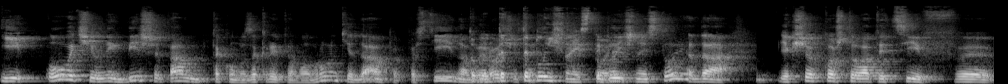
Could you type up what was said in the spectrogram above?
І овочі в них більше там в такому закритому ґрунті, да, постійно тобто вирощується. Теплична історія. Теплична історія, да. Якщо коштувати ці е,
